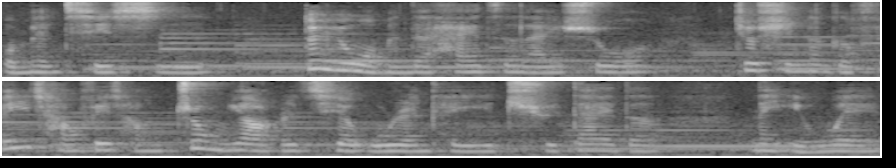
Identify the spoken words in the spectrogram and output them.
我们其实对于我们的孩子来说。就是那个非常非常重要，而且无人可以取代的那一位。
